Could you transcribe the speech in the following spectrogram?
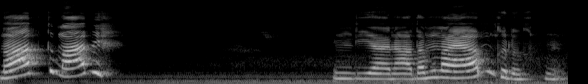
Ne yaptım abi? Şimdi yani adamın ayağı mı kırılmıyor?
